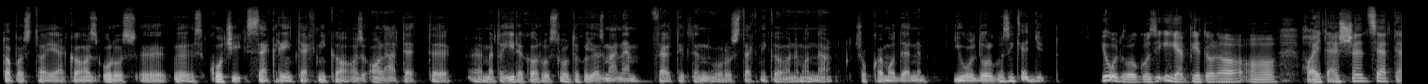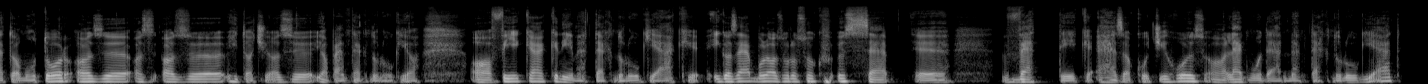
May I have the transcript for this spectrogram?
tapasztalják az orosz ö, ö, kocsi szekrény technika az alátett, mert a hírek arról szóltak, hogy az már nem feltétlenül orosz technika, hanem annál sokkal modernebb. Jól dolgozik együtt? Jól dolgozik. Igen, például a, a hajtásrendszer, tehát a motor, az, az, az Hitachi, az japán technológia. A fékek német technológiák. Igazából az oroszok össze vették ehhez a kocsihoz a legmodernebb technológiát,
